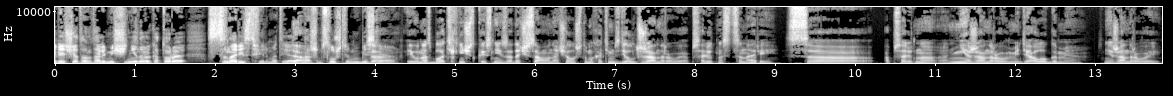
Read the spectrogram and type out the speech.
речь идет о Наталье Мещаниновой, которая сценарист фильма, это я да. нашим слушателям объясняю. Да. И у нас была техническая с ней задача с самого начала, что мы хотим сделать жанровый абсолютно сценарий с абсолютно не жанровыми диалогами, не жанровой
